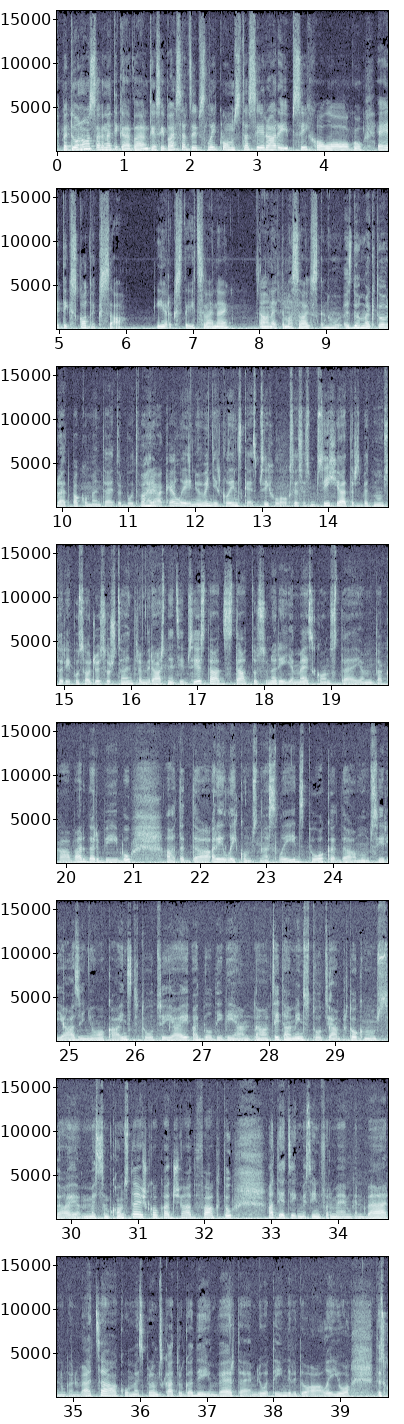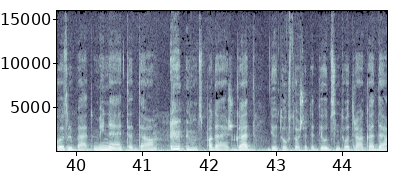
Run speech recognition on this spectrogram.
Bet to nosaka ne tikai bērnu tiesību aizsardzības likums, tas ir arī psihologu ētikas kodeksā ierakstīts, vai ne? Anita Masaļska. Nu, es domāju, ka to varētu pakomentēt varbūt vairāk Elīna, jo viņa ir klīniskais psihologs. Es esmu psihiatrs, bet mums arī pusauģu resursu centram ir ārstniecības iestādes status. Un arī, ja mēs konstatējam vardarbību, tad arī likums nes līdzi to, ka mums ir jāziņo kā institūcijai atbildīgajām citām institūcijām par to, ka mums, mēs esam konstatējuši kaut kādu šādu faktu. Attiecīgi mēs informējam gan bērnu, gan vecāku. Mēs, protams, katru gadījumu vērtējam ļoti individuāli. Jo tas, ko es gribētu minēt, tad mums pagājušajā gadā, 2022. gadā,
